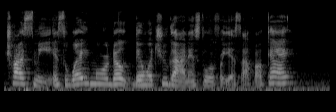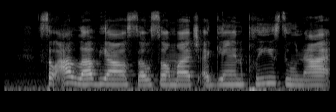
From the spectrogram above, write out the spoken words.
trust me, it's way more dope than what you got in store for yourself, okay? So I love y'all so so much. Again, please do not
